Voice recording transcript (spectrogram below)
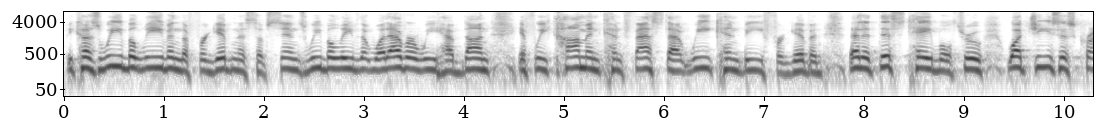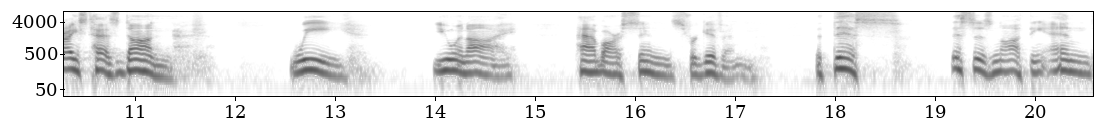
Because we believe in the forgiveness of sins. We believe that whatever we have done, if we come and confess that, we can be forgiven. That at this table, through what Jesus Christ has done, we, you and I, have our sins forgiven. That this this is not the end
